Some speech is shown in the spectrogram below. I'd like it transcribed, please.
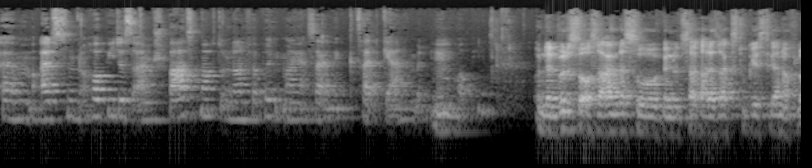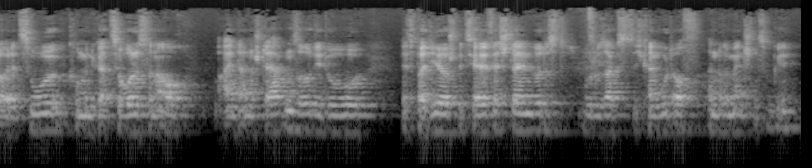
ähm, als ein Hobby, das einem Spaß macht und dann verbringt man ja seine Zeit gerne mit einem mhm. Hobby. Und dann würdest du auch sagen, dass du, wenn du gerade sagst, du gehst gerne auf Leute zu, Kommunikation ist dann auch eine deiner Stärken, so, die du jetzt bei dir speziell feststellen würdest, wo du sagst, ich kann gut auf andere Menschen zugehen?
